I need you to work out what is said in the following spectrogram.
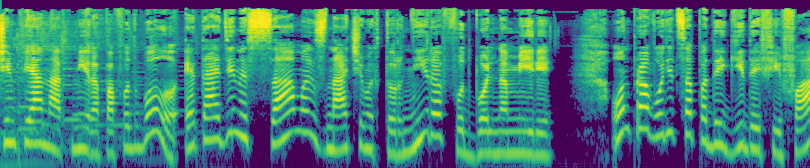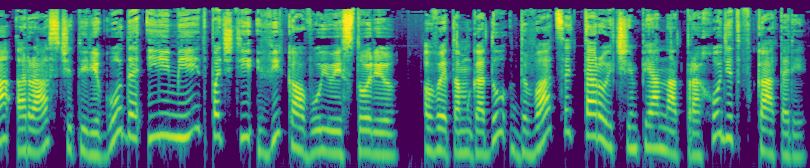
Чемпионат мира по футболу – это один из самых значимых турниров в футбольном мире. Он проводится под эгидой FIFA раз в 4 года и имеет почти вековую историю. В этом году 22-й чемпионат проходит в Катаре.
